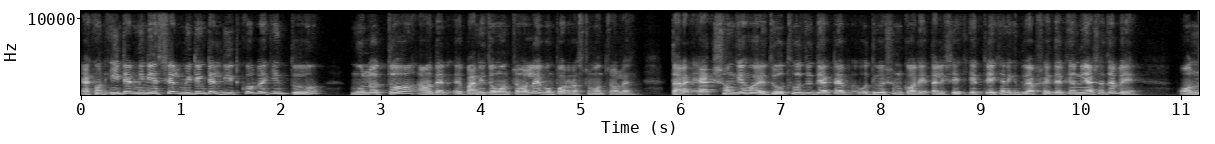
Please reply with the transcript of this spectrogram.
এখন ইন্টার মিনিস্ট্রিয়াল মিটিংটা লিড করবে কিন্তু মূলত আমাদের বাণিজ্য মন্ত্রণালয় এবং পররাষ্ট্র মন্ত্রণালয়। তারা একসঙ্গে হয়ে যৌথ যদি একটা অধিবেশন করে তাহলে সেই ক্ষেত্রে এখানে কিন্তু ব্যবসায়ীদেরকেও নিয়ে আসা যাবে অন্য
